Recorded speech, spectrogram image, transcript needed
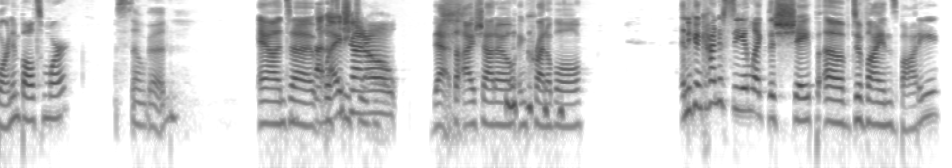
born in Baltimore, So good. and uh, That was eyeshadow. Yeah, the eyeshadow, incredible. and you can kind of see in like the shape of Divine's body,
